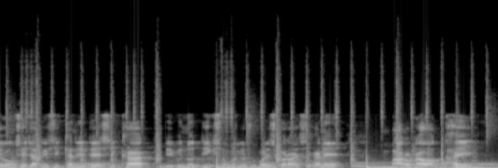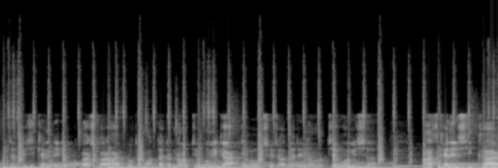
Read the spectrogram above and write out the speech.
এবং সেই জাতীয় শিক্ষানীতিতে শিক্ষার বিভিন্ন দিক সম্পর্কে সুপারিশ করা হয়। সেখানে বারোটা অধ্যায়ে জাতীয় শিক্ষানীতিকে প্রকাশ করা হয়। প্রথম অধ্যায়টার নাম হচ্ছে ভূমিকা এবং শেষ অধ্যায়টির নাম হচ্ছে ভবিষ্যৎ। মাঝখানে শিক্ষার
